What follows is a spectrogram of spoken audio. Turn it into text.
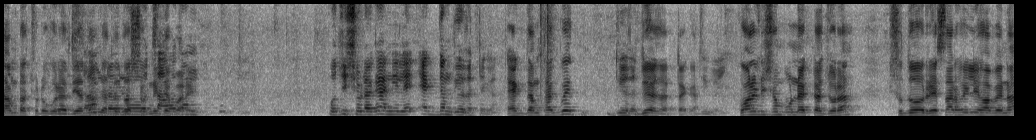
দামটা ছোট করে দিয়ে দামটা যাতে দর্শক নিতে পারে। পঁচিশশো টাকা নিলে একদম দুই হাজার টাকা। একদম থাকবে দুই হাজার টাকা। কোয়ালিটি সম্পূর্ণ একটা জোড়া। শুধু রেসার হইলে হবে না।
